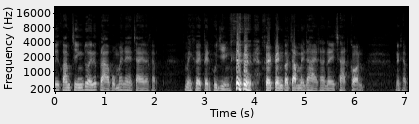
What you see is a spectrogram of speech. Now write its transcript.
มีความจริงด้วยหรือเปล่าผมไม่แน่ใจนะครับ ไม่เคยเป็นผู้หญิง เคยเป็นก็จำไม่ได้ถ้าในชาติก่อนนะครับ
